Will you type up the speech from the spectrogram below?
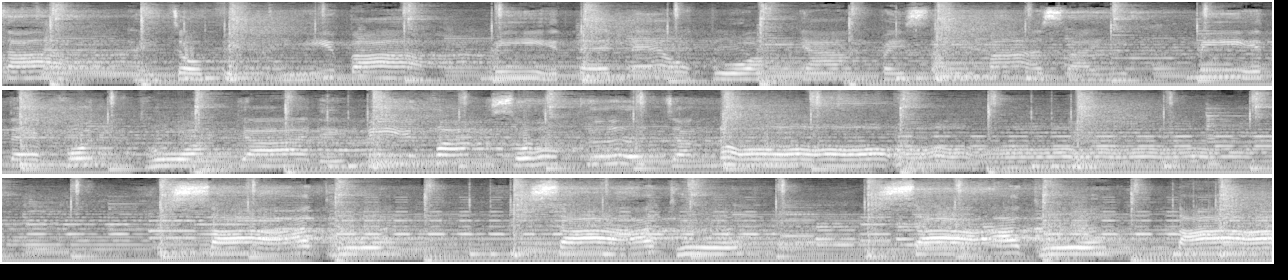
ซาให้เจ้าเป็นผีบ้า มีแต่แนวปวงยางไปใส่มาใส่ มีแต่คนทวงยาได้มีความสุขคือจังนอสาธุ สาธุ สาธุตา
